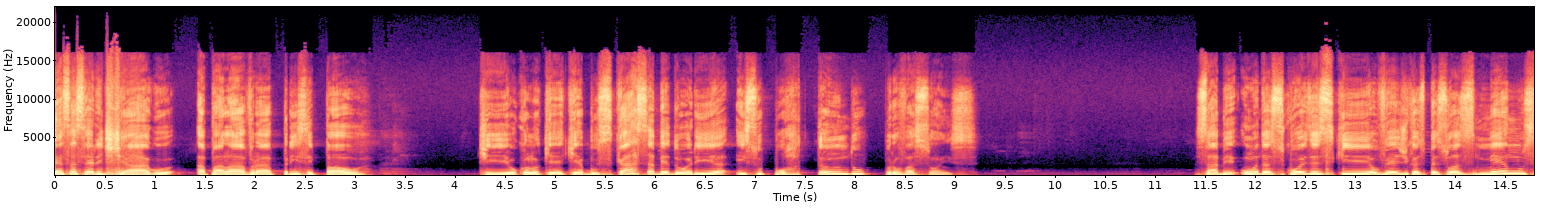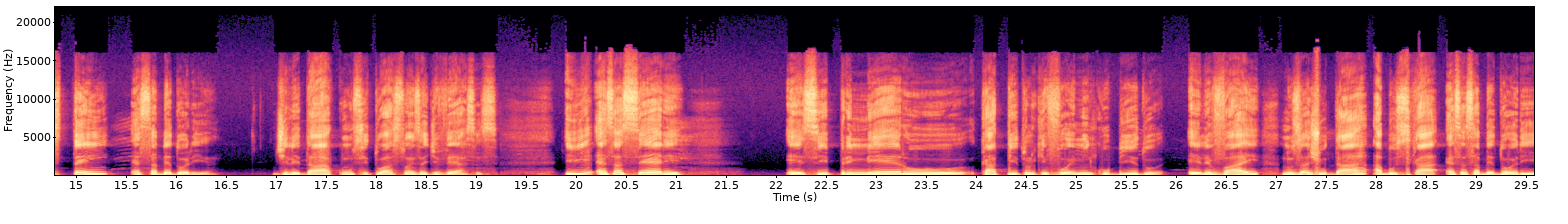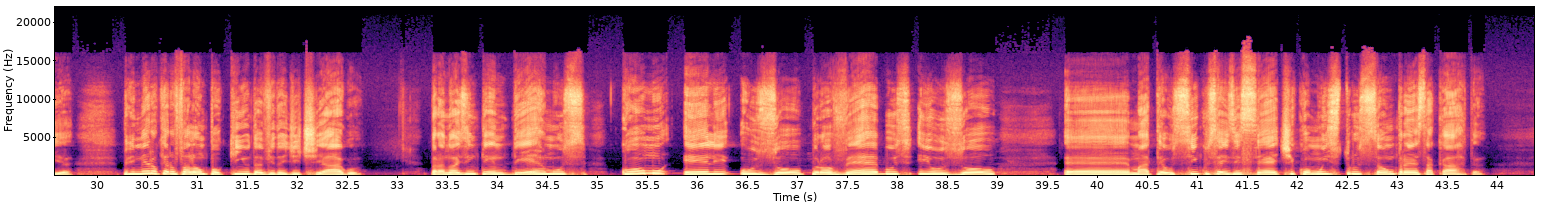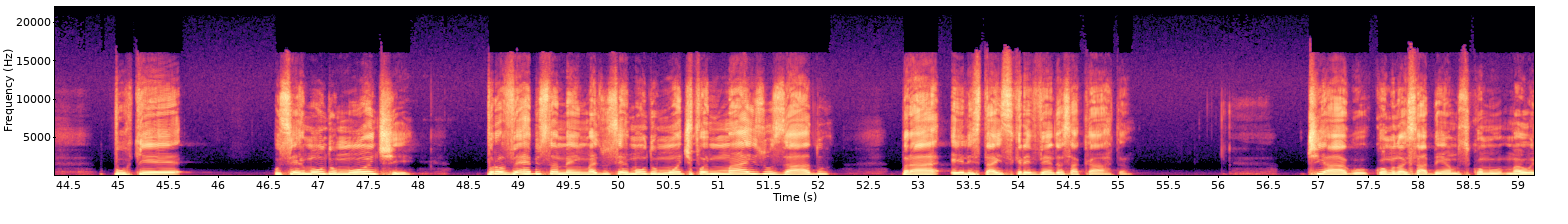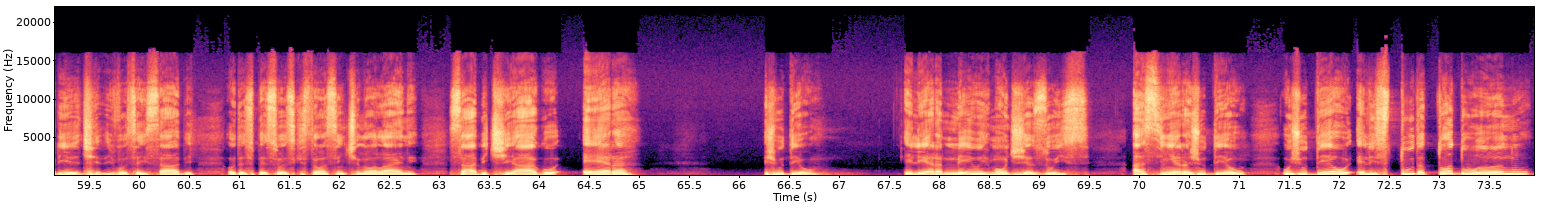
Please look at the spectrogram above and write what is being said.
Essa série de Tiago, a palavra principal que eu coloquei aqui é buscar sabedoria e suportando provações. Sabe, uma das coisas que eu vejo que as pessoas menos têm é sabedoria de lidar com situações adversas. E essa série, esse primeiro capítulo que foi me incumbido, ele vai nos ajudar a buscar essa sabedoria. Primeiro eu quero falar um pouquinho da vida de Tiago, para nós entendermos como ele usou provérbios e usou é, Mateus 5, 6 e 7 como instrução para essa carta. Porque o Sermão do Monte, Provérbios também, mas o Sermão do Monte foi mais usado para ele estar escrevendo essa carta. Tiago, como nós sabemos, como a maioria de vocês sabe, ou das pessoas que estão assistindo online, sabe, Tiago era judeu. Ele era meio irmão de Jesus, assim era judeu. O judeu, ele estuda todo ano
